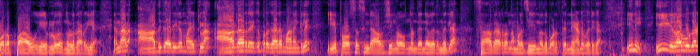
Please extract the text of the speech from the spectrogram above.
ഉറപ്പാവുകയുള്ളൂ എന്നുള്ളത് അറിയുക. എന്നാൽ ആധികാരികമായിട്ടുള്ള ആധാർ രേഖ പ്രകാരമാണെങ്കിൽ ഈ പ്രോസസ്സിന്റെ ആവശ്യങ്ങളൊന്നും തന്നെ വരുന്നില്ല. സാധാരണ നമ്മൾ ചെയ്യുന്നത് പോലെ തന്നെയാണ് വരിക. ഇനി ഈ ഇളവുകൾ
